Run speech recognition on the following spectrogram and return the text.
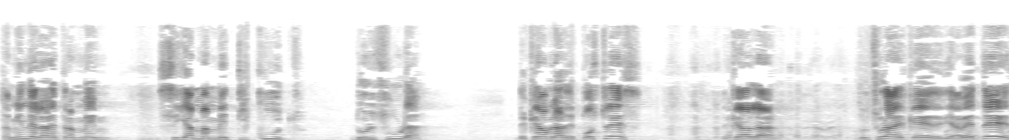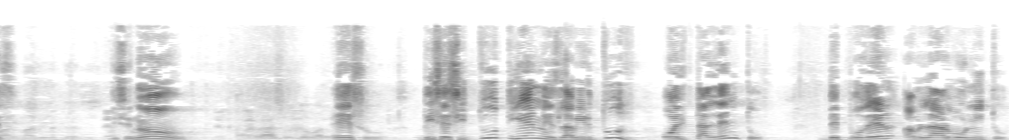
también de la letra Mem, se llama Metikut, dulzura. ¿De qué va a hablar? ¿De postres? ¿De qué va a hablar? ¿Dulzura de qué? ¿De diabetes? Dice, no, eso. Dice, si tú tienes la virtud o el talento de poder hablar bonito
